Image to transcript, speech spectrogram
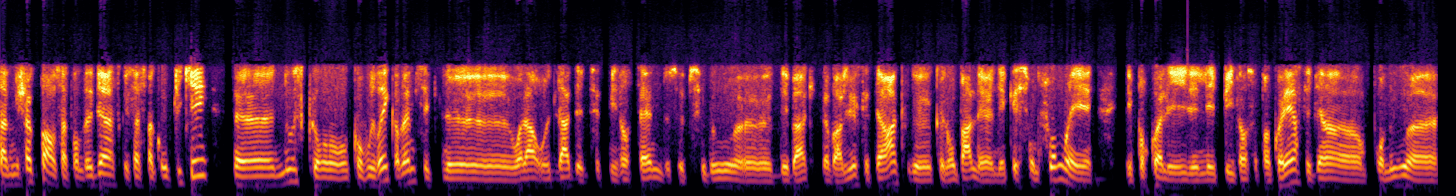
ça me choque pas. On s'attendait bien à ce que ça soit compliqué. Euh, nous, ce qu'on qu'on voudrait quand même, c'est que, le- voilà, au-delà de cette mise en scène, de ce pseudo euh, débat qui peut avoir lieu, etc., que, que l'on parle des, des questions de fond et, et pourquoi les, les- les paysans sont en colère. C'est bien pour nous euh,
